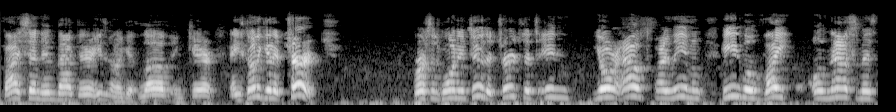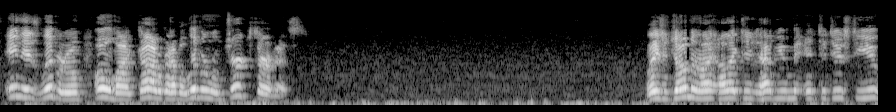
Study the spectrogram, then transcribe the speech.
If I send him back there, he's going to get love and care, and he's going to get a church. Verses 1 and 2, the church that's in your house, Philemon, he will invite Onesimus in his living room. Oh my God, we're going to have a living room church service. Ladies and gentlemen, I'd like to have you introduced to you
